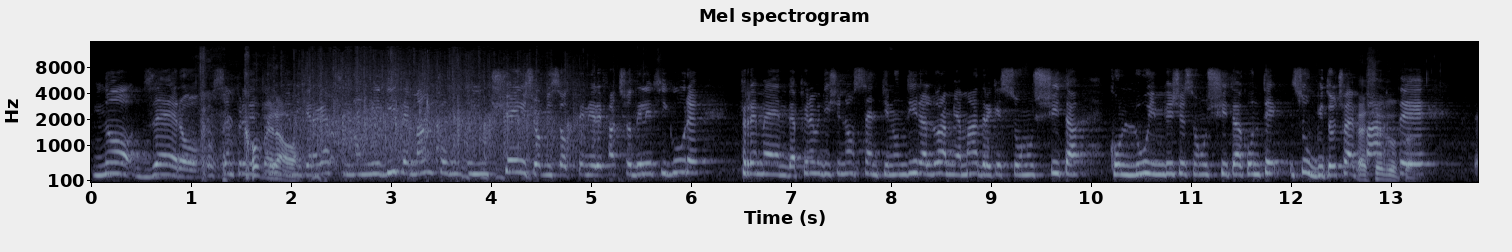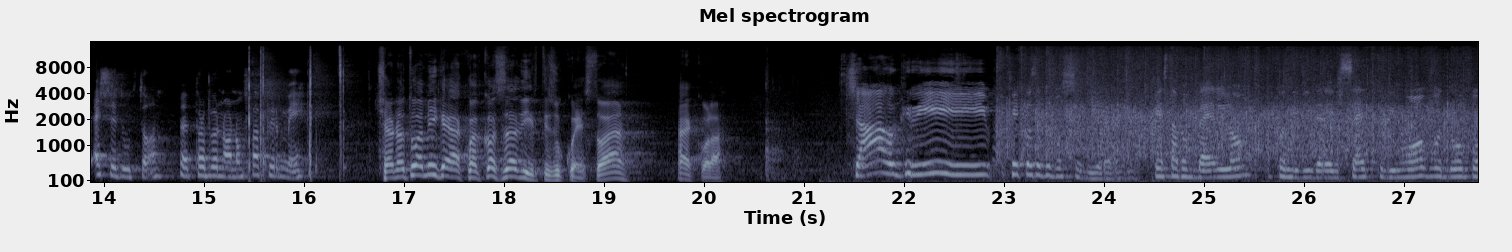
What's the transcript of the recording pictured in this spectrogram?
No, zero. Ho sempre detto alle no? amiche, ragazzi, non mi dite manco un, un cecio mi so tenere, faccio delle figure tremende. Appena mi dici no, senti, non dire allora a mia madre che sono uscita con lui, invece sono uscita con te, subito, cioè Esce parte... tutto. Esce tutto. Cioè, proprio no, non fa per me. C'è una tua amica che ha qualcosa da dirti su questo, eh? Eccola. Ciao Cri! Che cosa ti posso dire? Che è stato bello condividere il set di nuovo dopo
